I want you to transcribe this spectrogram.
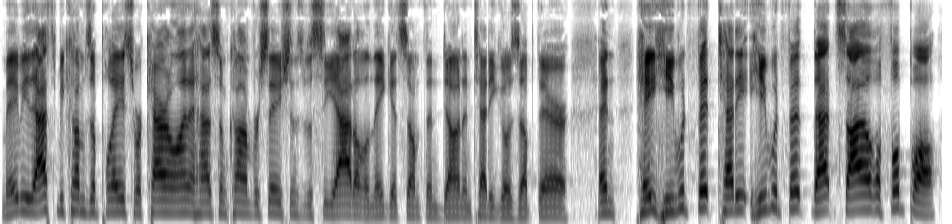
maybe that becomes a place where Carolina has some conversations with Seattle and they get something done and Teddy goes up there. And hey, he would fit Teddy, he would fit that style of football.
